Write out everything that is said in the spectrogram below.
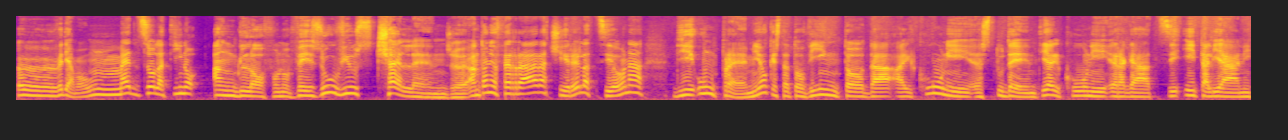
Uh, vediamo, un mezzo latino anglofono, Vesuvius Challenge. Antonio Ferrara ci relaziona di un premio che è stato vinto da alcuni eh, studenti, alcuni ragazzi italiani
